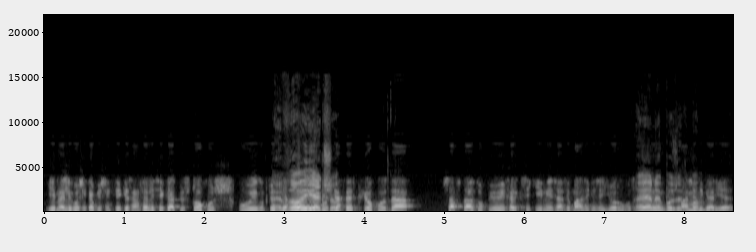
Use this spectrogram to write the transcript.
είμαι λίγο σε κάποιες συνθήκες, αν θέλεις σε κάποιους στόχους που είναι πιο Εδώ ή έξω; και αν θες πιο κοντά σε αυτά το οποίο είχα ξεκινήσει, αν θυμάσαι και σε Γιώργο που ε, ναι, πώς δεν την καριέρα.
